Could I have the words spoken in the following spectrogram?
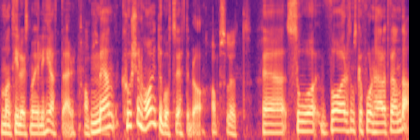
har man tillväxtmöjligheter. Absolut. Men kursen har inte gått så jättebra. Absolut. Eh, så vad är det som ska få den här att vända?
